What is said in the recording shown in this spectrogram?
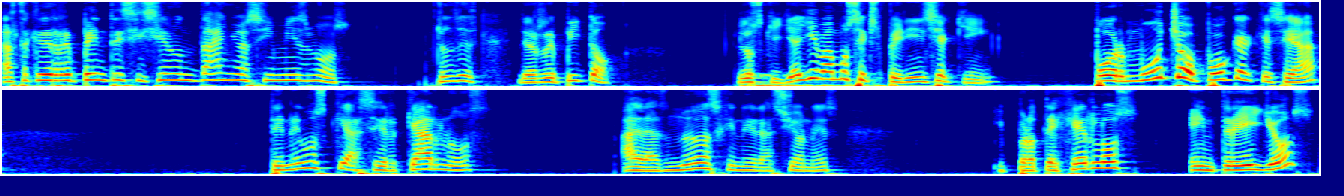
Hasta que de repente se hicieron daño a sí mismos. Entonces, les repito, los que ya llevamos experiencia aquí, por mucha o poca que sea, tenemos que acercarnos a las nuevas generaciones y protegerlos entre ellos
